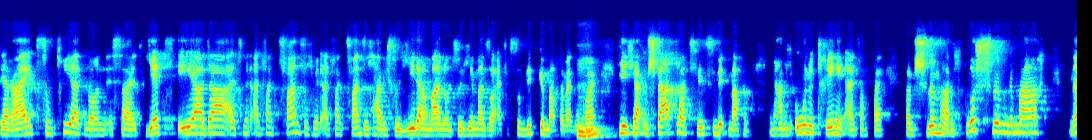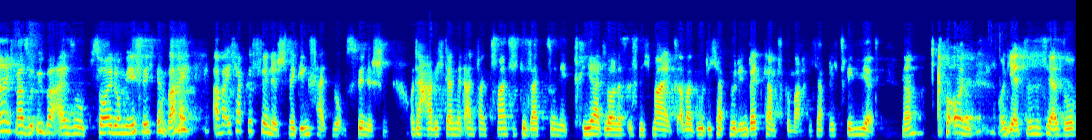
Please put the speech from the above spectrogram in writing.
der Reiz zum Triathlon ist halt jetzt eher da als mit Anfang 20. Mit Anfang 20 habe ich so jedermann und so hier mal so einfach so mitgemacht. Aber gefragt, mhm. hier, ich habe einen Startplatz, willst du mitmachen? Dann habe ich ohne Training einfach bei, beim Schwimmen habe ich Brustschwimmen gemacht. Ne, ich war so überall so pseudomäßig dabei, aber ich habe gefinisht. Mir ging es halt nur ums Finishen. Und da habe ich dann mit Anfang 20 gesagt, so nee, Triathlon, das ist nicht meins. Aber gut, ich habe nur den Wettkampf gemacht, ich habe nicht trainiert. Ne? Und, und jetzt ist es ja so,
